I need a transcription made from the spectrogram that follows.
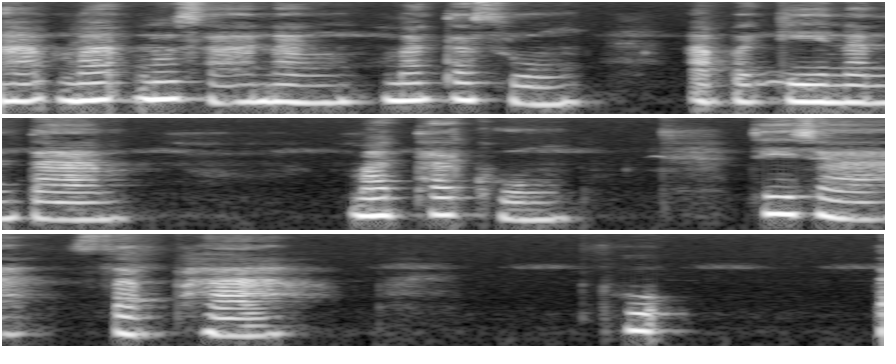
อามะนุสานัง มัทสุง อัปเกนันตาม มัทคุงทิชา สัพพาพุต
